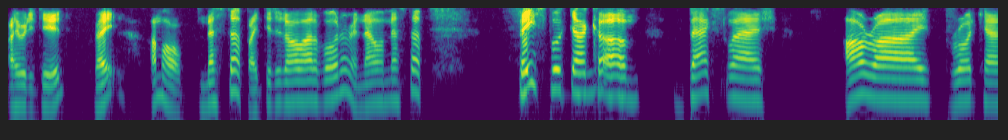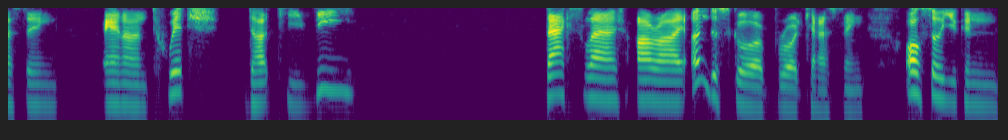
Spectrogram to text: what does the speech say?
I already did. Right, I'm all messed up. I did it all out of order, and now I'm messed up. Facebook.com backslash RI broadcasting and on twitch.tv backslash RI underscore broadcasting. Also, you can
